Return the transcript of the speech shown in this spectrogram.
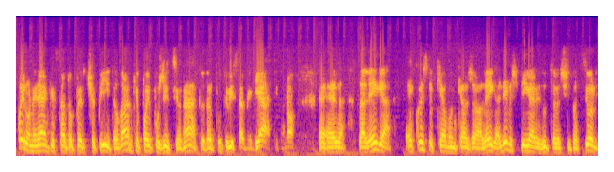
poi non è neanche stato percepito, va anche poi posizionato dal punto di vista mediatico. No? Eh, la, la, Lega, e questo chiamo in causa la Lega, deve spiegare tutte le situazioni,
